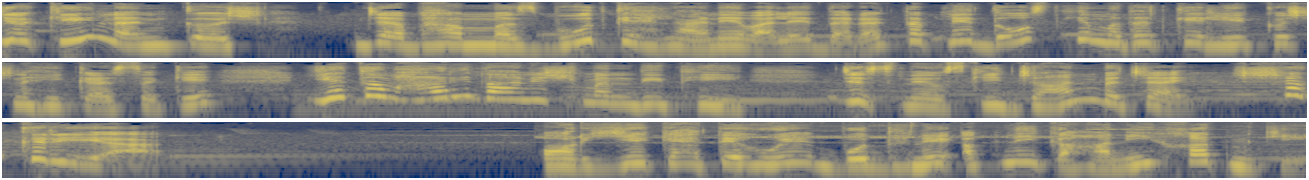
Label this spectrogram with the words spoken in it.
यकीनन कुश जब हम मज़बूत कहलाने वाले दरख्त अपने दोस्त की मदद के लिए कुछ नहीं कर सके ये तुम्हारी दानिशमंदी थी जिसने उसकी जान बचाई। शुक्रिया। और ये कहते हुए बुद्ध ने अपनी कहानी खत्म की।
